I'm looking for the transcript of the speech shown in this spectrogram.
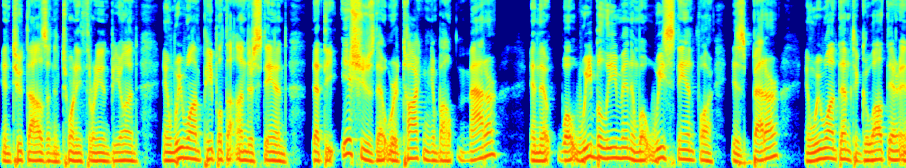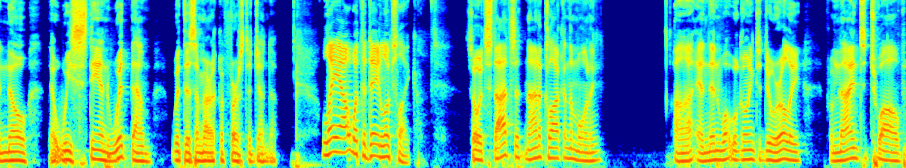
in 2023 and beyond. And we want people to understand that the issues that we're talking about matter and that what we believe in and what we stand for is better. And we want them to go out there and know that we stand with them with this America First agenda. Lay out what the day looks like. So it starts at nine o'clock in the morning. Uh, and then what we're going to do early from 9 to 12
